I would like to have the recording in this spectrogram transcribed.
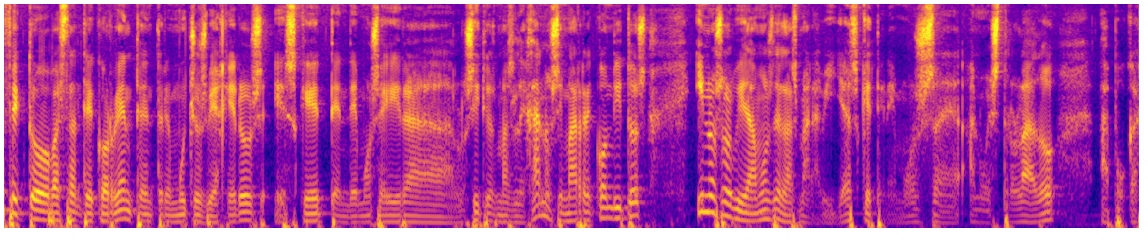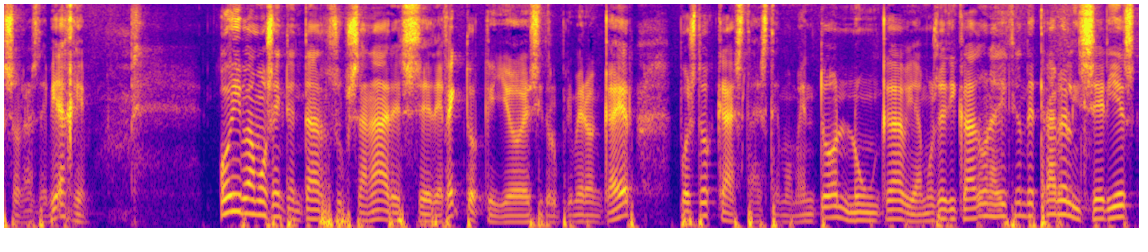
defecto bastante corriente entre muchos viajeros es que tendemos a ir a los sitios más lejanos y más recónditos y nos olvidamos de las maravillas que tenemos eh, a nuestro lado a pocas horas de viaje. Hoy vamos a intentar subsanar ese defecto que yo he sido el primero en caer, puesto que hasta este momento nunca habíamos dedicado una edición de Travel y series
